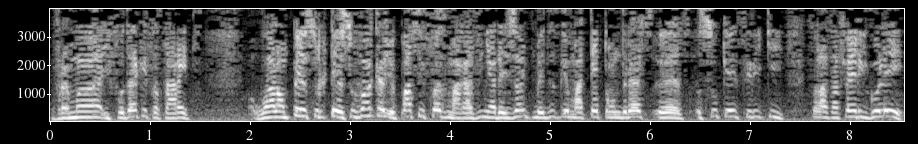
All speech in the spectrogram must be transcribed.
Vraiment, il faudrait que ça s'arrête. Voilà, on peut insulter. Souvent, quand je passe sur First Magazine, il y a des gens qui me disent que ma tête tendrait euh, Souke Siriki. Ça, ça fait rigoler.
